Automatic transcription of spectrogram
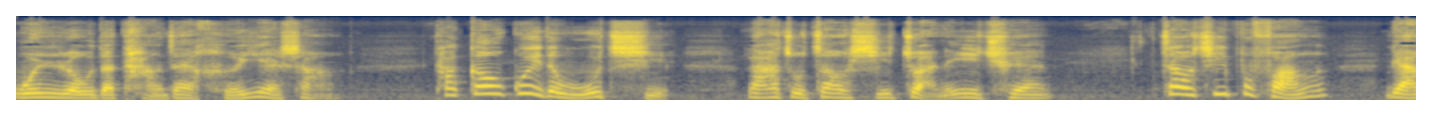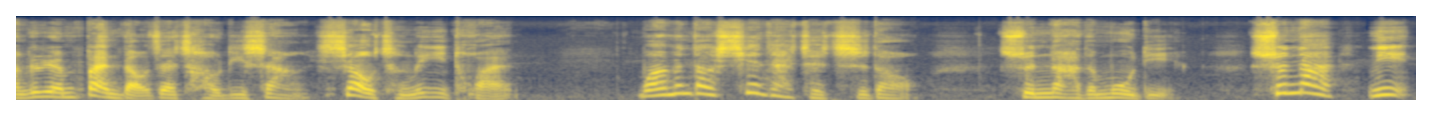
温柔的躺在荷叶上。他高贵的舞起。拉住赵熙转了一圈，赵熙不防，两个人绊倒在草地上，笑成了一团。我们到现在才知道孙娜的目的。孙娜，你……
